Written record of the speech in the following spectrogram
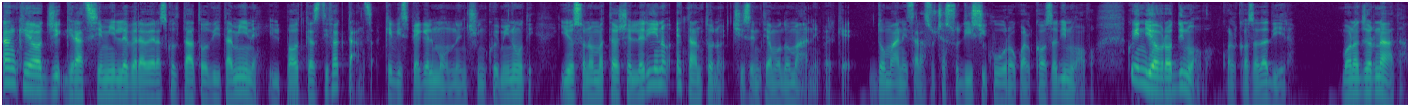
Anche oggi grazie mille per aver ascoltato Vitamine, il podcast di Factanza che vi spiega il mondo in 5 minuti. Io sono Matteo Cellerino e tanto noi ci sentiamo domani perché domani sarà successo di sicuro qualcosa di nuovo, quindi io avrò di nuovo qualcosa da dire. Buona giornata!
